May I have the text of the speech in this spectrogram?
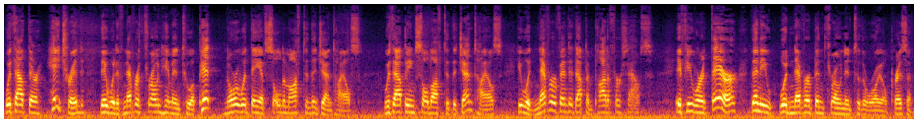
Without their hatred, they would have never thrown him into a pit, nor would they have sold him off to the Gentiles. Without being sold off to the Gentiles, he would never have ended up in Potiphar's house. If he weren't there, then he would never have been thrown into the royal prison.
